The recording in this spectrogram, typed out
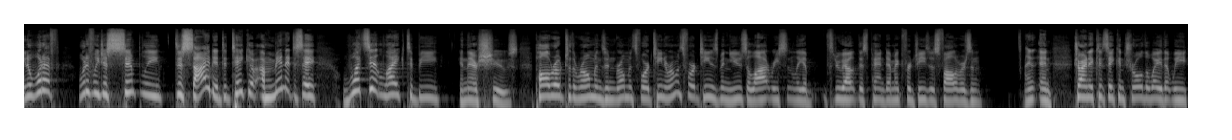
You know, what if, what if we just simply decided to take a, a minute to say, what's it like to be in their shoes. Paul wrote to the Romans in Romans 14. And Romans 14 has been used a lot recently uh, throughout this pandemic for Jesus followers and, and, and trying to say control the way that we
